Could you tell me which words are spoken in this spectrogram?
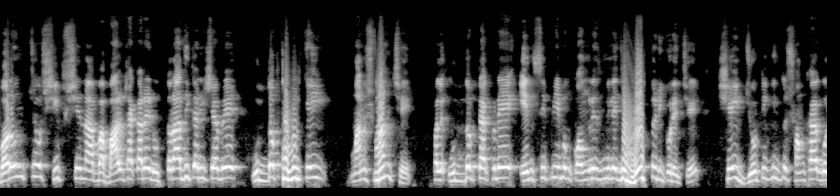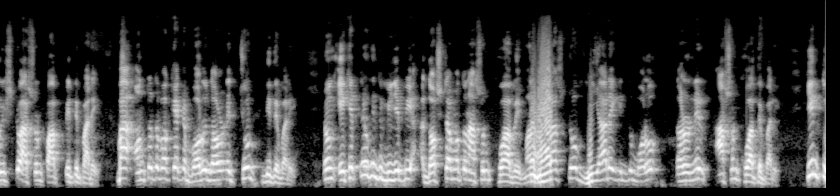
বরঞ্চ শিবসেনা বা বাল ঠাকারের উত্তরাধিকার হিসাবে উদ্ধব ঠাকুরকেই মানুষ মানছে। ফলে উদ্ধব ঠাকরে, এনসিপি এবং কংগ্রেস মিলে যে জোট তৈরি করেছে সেই জোটই কিন্তু সংখ্যাগরিষ্ঠ আসন পেতে পারে বা অন্তত পক্ষে একটা বড় ধরনের চোট দিতে পারে। এবং এক্ষেত্রেও কিন্তু বিজেপি দশটা মতন আসন খোয়াবে। মানে মহারাষ্ট্র বিহারে কিন্তু বড় ধরনের আসন খোয়াতে পারে। কিন্তু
